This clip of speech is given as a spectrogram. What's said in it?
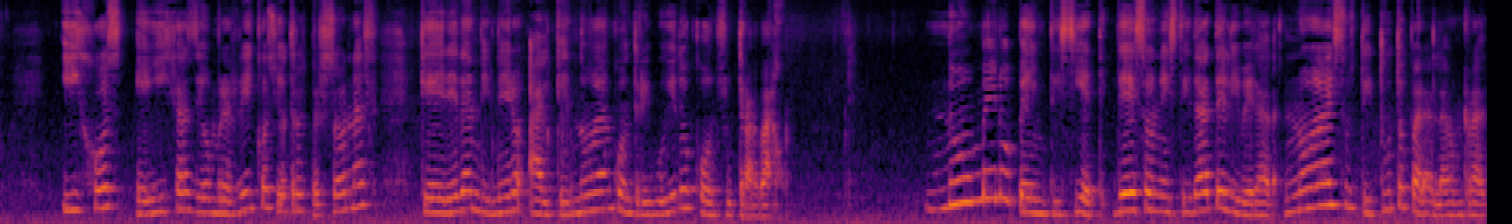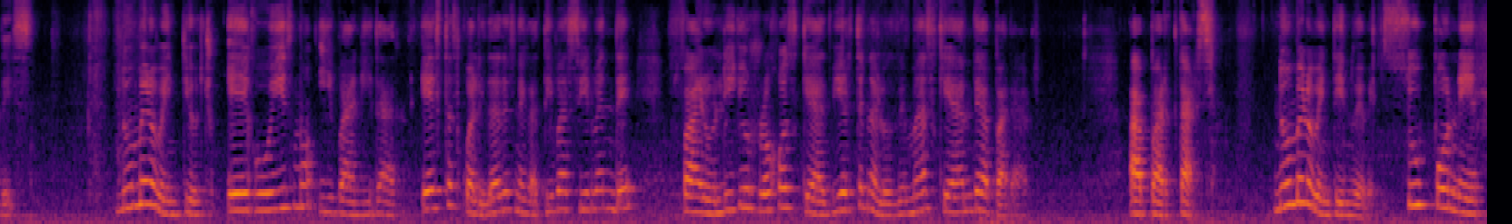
Hijos e hijas de hombres ricos y otras personas que heredan dinero al que no han contribuido con su trabajo. Número 27. Deshonestidad deliberada. No hay sustituto para la honradez. Número 28. Egoísmo y vanidad. Estas cualidades negativas sirven de farolillos rojos que advierten a los demás que han de aparar, apartarse. Número 29. Suponer.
